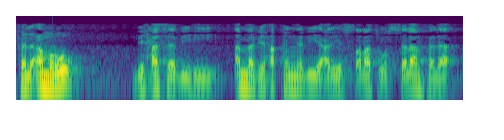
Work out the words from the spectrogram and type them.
فالأمر بحسبه. أما في حق النبي عليه الصلاة والسلام فلا.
